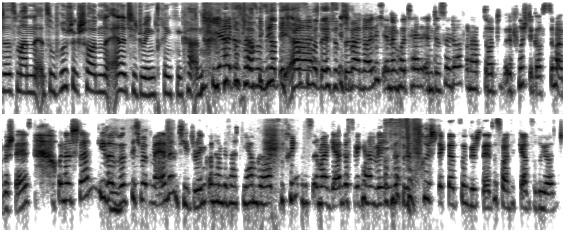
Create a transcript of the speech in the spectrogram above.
dass man zum Frühstück schon Energy Drink trinken kann. Ja, das, das war so süß. Die ich, war, ich war neulich in einem Hotel in Düsseldorf und habe dort äh, Frühstück aufs Zimmer bestellt. Und dann standen die dann hm. wirklich mit einem Energy Drink und haben gesagt, wir haben gehört, sie trinken das immer gern, deswegen haben wir ihnen das zum Frühstück dazugestellt. Das fand ich ganz rührend.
